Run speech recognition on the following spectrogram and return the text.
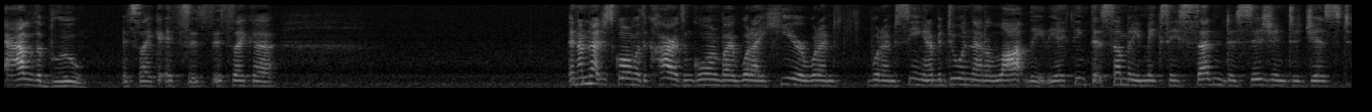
out of the blue. It's like it's it's it's like a and I'm not just going with the cards. I'm going by what I hear, what I'm what I'm seeing. And I've been doing that a lot lately. I think that somebody makes a sudden decision to just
